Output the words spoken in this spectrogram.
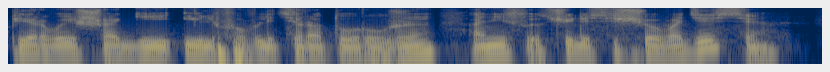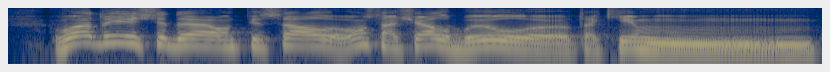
первые шаги Ильфа в литературу уже? Они случились еще в Одессе? В Одессе, да, он писал, он сначала был э, таким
